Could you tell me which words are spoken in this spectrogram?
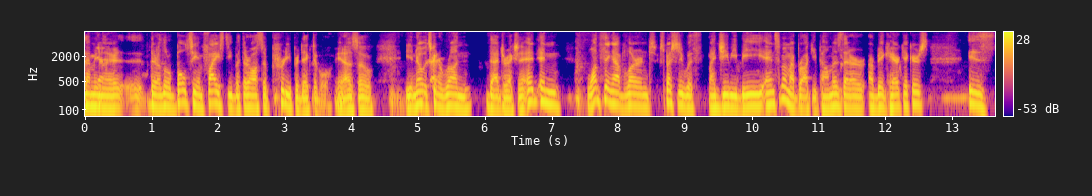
I mean, Yeah. they're they're a little bolty and feisty, but they're also pretty predictable, you know. So you know it's going to run that direction. And, and one thing I've learned, especially with my GBB and some of my brachypelmas that are are big hair kickers, is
